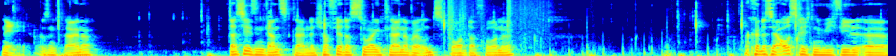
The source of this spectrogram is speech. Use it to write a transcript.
Nee, nee, das ist ein kleiner. Das hier ist ein ganz kleiner. Ich hoffe ja, dass so ein kleiner bei uns spawnt da vorne. Man könnte es ja ausrechnen, wie viel äh,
